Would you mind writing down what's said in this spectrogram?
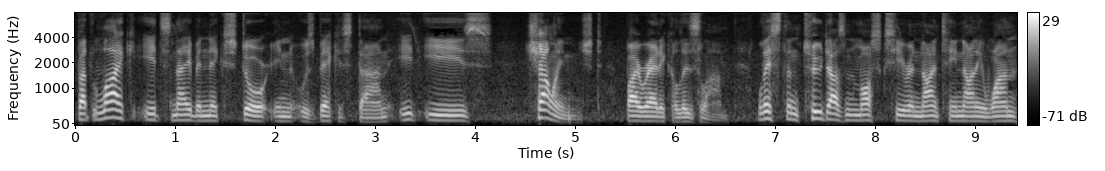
But like its neighbour next door in Uzbekistan, it is challenged by radical Islam. Less than two dozen mosques here in 1991,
